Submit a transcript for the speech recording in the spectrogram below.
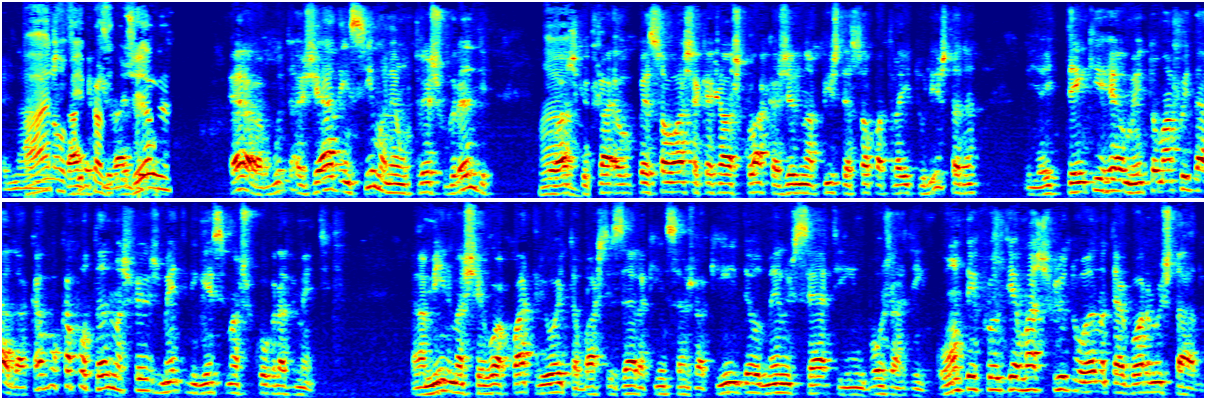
Na, ah, não vi por causa do gelo? É, muita geada em cima, né? Um trecho grande. Ah. Eu acho que o pessoal acha que aquelas placas gelo na pista é só para atrair turista, né? E aí tem que realmente tomar cuidado. Acabou capotando, mas felizmente ninguém se machucou gravemente. A mínima chegou a 4,8 abaixo de zero aqui em São Joaquim e deu menos 7 em Bom Jardim. Ontem foi o dia mais frio do ano até agora no estado,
